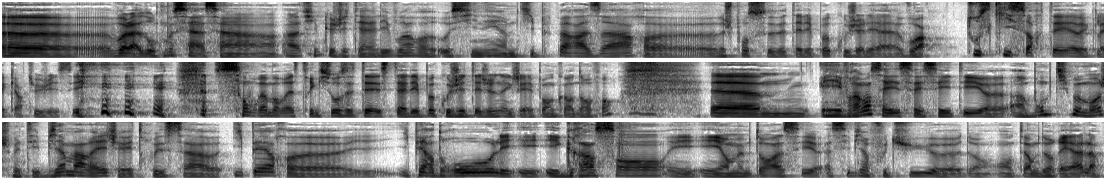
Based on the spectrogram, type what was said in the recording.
euh, voilà. Donc moi, c'est un, film que j'étais allé voir au ciné un petit peu par hasard. Euh, je pense que c'était à l'époque où j'allais voir tout ce qui sortait avec la carte UGC, sans vraiment restriction. C'était à l'époque où j'étais jeune et que j'avais pas encore d'enfant. Euh, et vraiment, ça, ça, ça, a été un bon petit moment. Je m'étais bien marré. J'avais trouvé ça hyper, euh, hyper drôle et, grinçant et, en même temps assez, bien foutu euh, en termes de réal.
